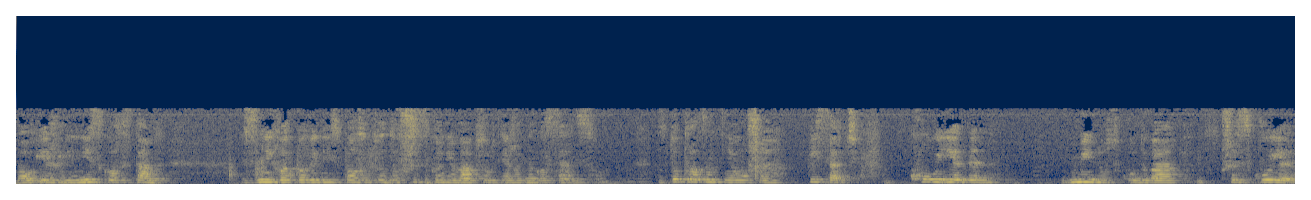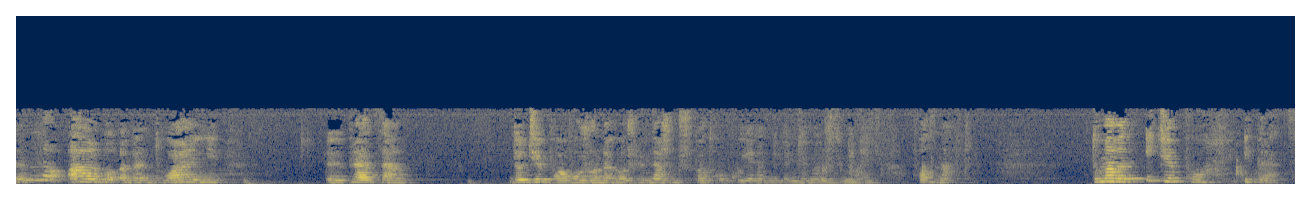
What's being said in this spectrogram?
bo jeżeli nie skorzystamy z nich w odpowiedni sposób, to to wszystko nie ma absolutnie żadnego sensu. 100% nie muszę pisać Q1 minus Q2 przez Q1, no albo ewentualnie y, praca do ciepła włożonego, czyli w naszym przypadku Q1 nie będziemy już zmieniać oznaczeń. Tu mamy i ciepło, i pracę.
